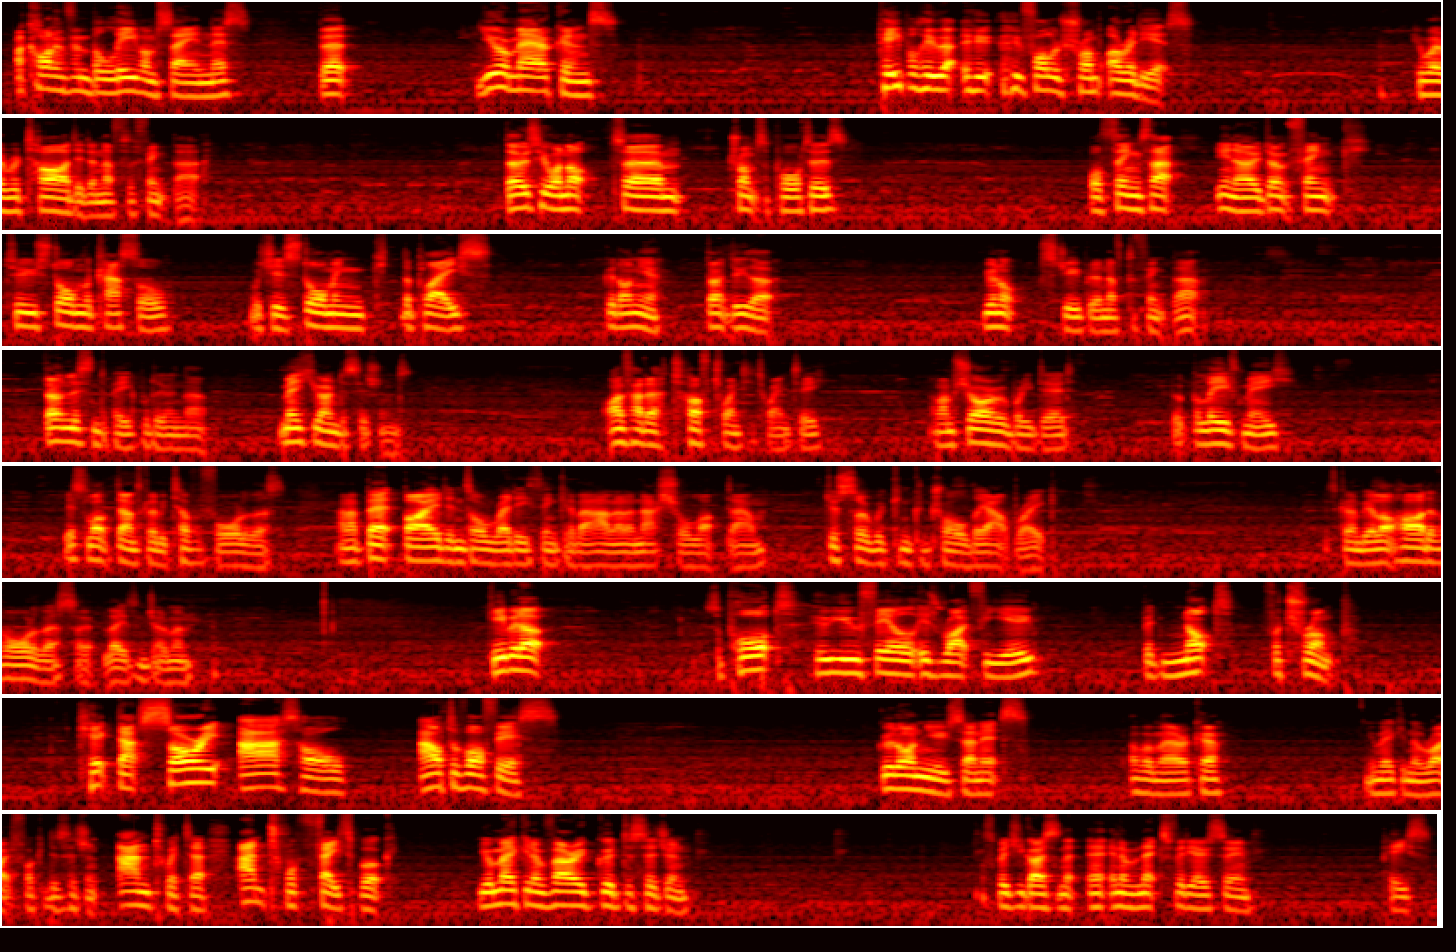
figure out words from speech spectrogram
I can't even believe I'm saying this. But you Americans, people who, who, who follow Trump are idiots. Who are retarded enough to think that. Those who are not um, Trump supporters, or things that, you know, don't think to storm the castle, which is storming the place, good on you. Don't do that. You're not stupid enough to think that. Don't listen to people doing that. Make your own decisions. I've had a tough 2020, and I'm sure everybody did. But believe me, this lockdown's going to be tougher for all of us. And I bet Biden's already thinking about having a national lockdown, just so we can control the outbreak. It's going to be a lot harder for all of us, uh, ladies and gentlemen. Keep it up. Support who you feel is right for you, but not for Trump. Kick that sorry asshole out of office. Good on you, Senates of America. You're making the right fucking decision. And Twitter. And tw Facebook. You're making a very good decision. I'll speak to you guys in the, in the next video soon. Peace.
